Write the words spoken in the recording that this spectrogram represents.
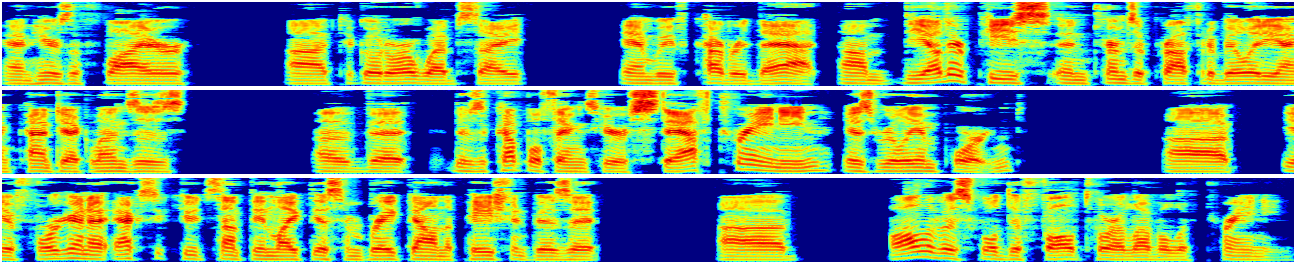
and here's a flyer, uh, to go to our website. And we've covered that. Um, the other piece in terms of profitability on contact lenses uh, that there's a couple things here. Staff training is really important. Uh, if we're going to execute something like this and break down the patient visit, uh, all of us will default to our level of training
